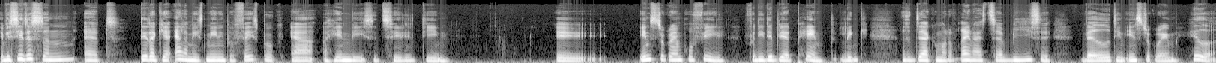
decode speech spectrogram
Jeg vil sige det sådan, at det, der giver allermest mening på Facebook, er at henvise til din øh, Instagram-profil, fordi det bliver et pænt link. Altså der kommer du rent faktisk til at vise, hvad din Instagram hedder.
